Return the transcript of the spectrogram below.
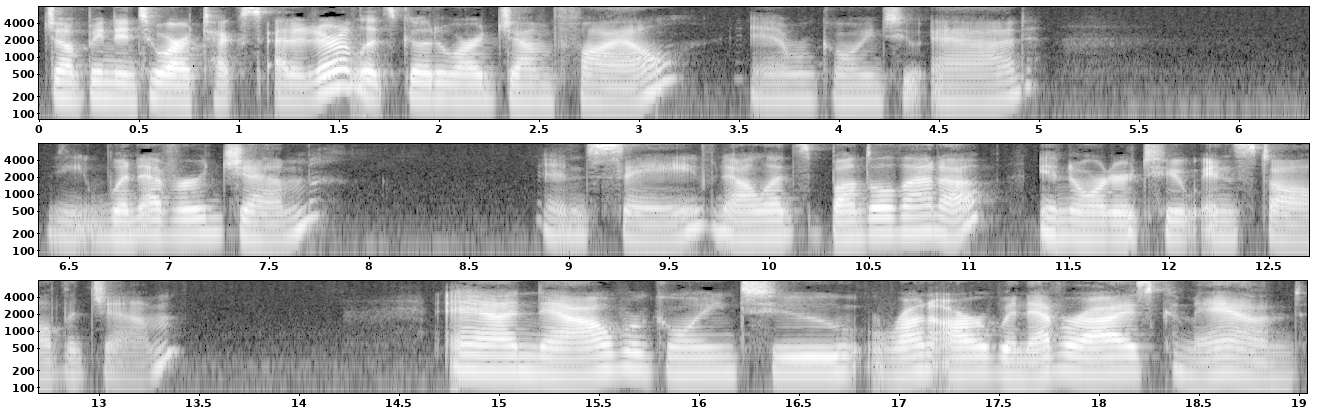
Jumping into our text editor, let's go to our gem file and we're going to add the whenever gem and save. Now let's bundle that up in order to install the gem. And now we're going to run our wheneverize command.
